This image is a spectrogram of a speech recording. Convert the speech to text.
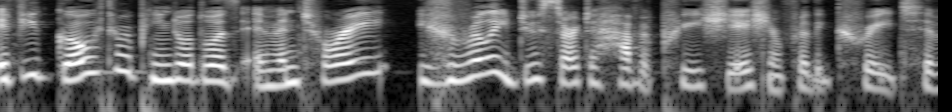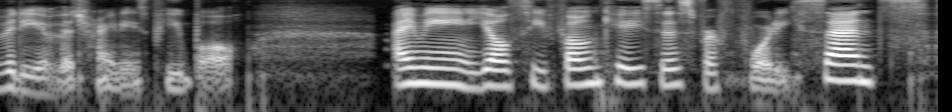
if you go through Pinduoduo's inventory, you really do start to have appreciation for the creativity of the Chinese people. I mean, you'll see phone cases for 40 cents,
